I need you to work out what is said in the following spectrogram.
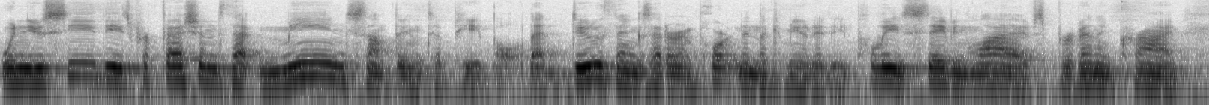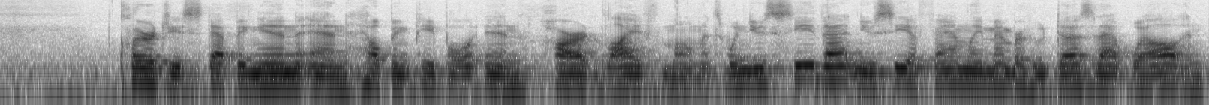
when you see these professions that mean something to people, that do things that are important in the community police saving lives, preventing crime, clergy stepping in and helping people in hard life moments. When you see that and you see a family member who does that well and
